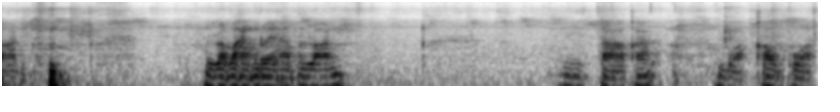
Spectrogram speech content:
ร้อน ระวังด้วยนะมันร้อนนี่ต่อก็บวกเข้าบวก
